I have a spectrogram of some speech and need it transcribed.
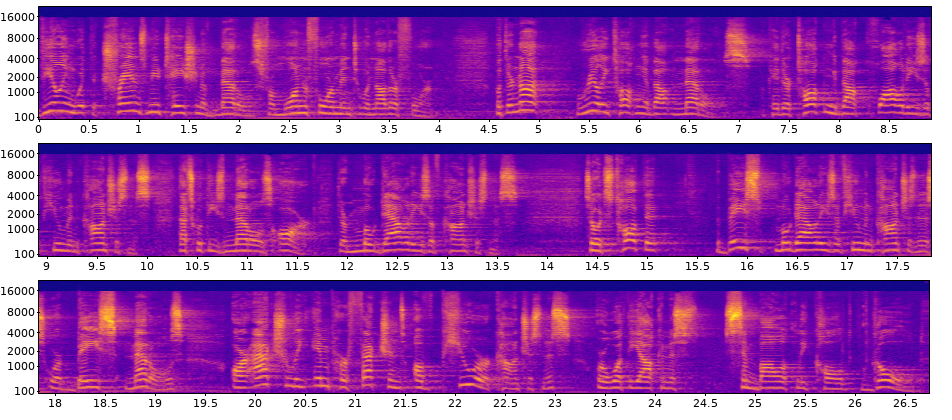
dealing with the transmutation of metals from one form into another form. But they're not really talking about metals. Okay, they're talking about qualities of human consciousness. That's what these metals are. They're modalities of consciousness. So it's taught that the base modalities of human consciousness, or base metals, are actually imperfections of pure consciousness, or what the alchemists symbolically called gold,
